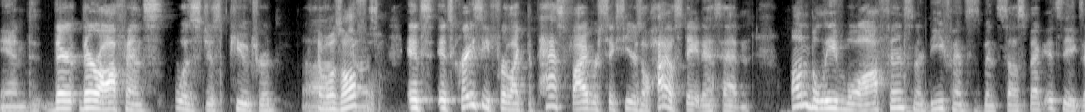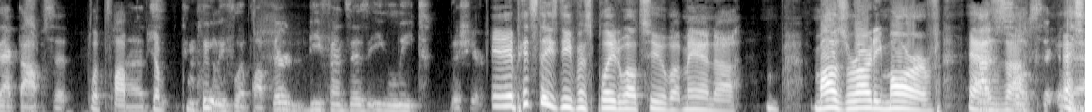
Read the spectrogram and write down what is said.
and their their offense was just putrid. Uh, It was awful. It's it's crazy for like the past five or six years. Ohio State has had an unbelievable offense, and their defense has been suspect. It's the exact opposite. Flip flop. Uh, yep. completely flip flop. Their defense is elite this year. And Penn State's defense played well too, but man, uh, Maserati Marv, as so uh, as,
